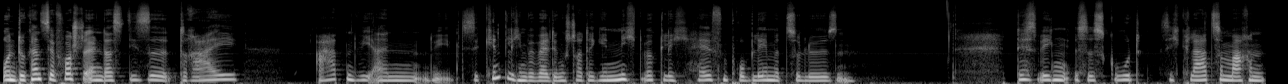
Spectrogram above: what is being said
Und du kannst dir vorstellen, dass diese drei Arten wie, ein, wie diese kindlichen Bewältigungsstrategien nicht wirklich helfen, Probleme zu lösen. Deswegen ist es gut, sich klarzumachen,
